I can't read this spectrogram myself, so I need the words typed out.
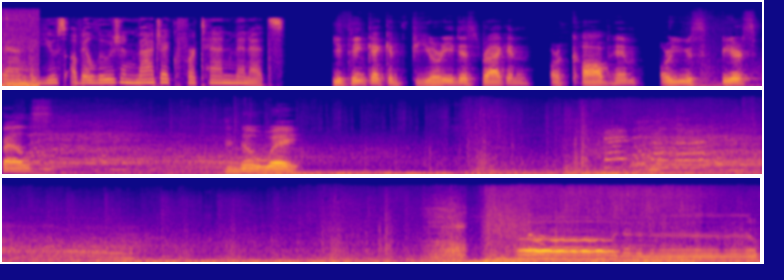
banned the use of illusion magic for 10 minutes. You think I can fury this dragon? Or cob him? Or use fear spells? No way. Oh, no, no, no, no, no, no, no, no.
